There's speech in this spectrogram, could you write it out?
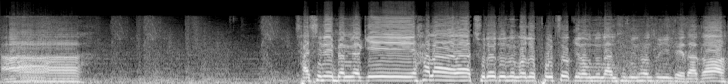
아 자신의 병력이 하나하나 줄어드는 것을 볼 수밖에 없는 남수민 선수인데다가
